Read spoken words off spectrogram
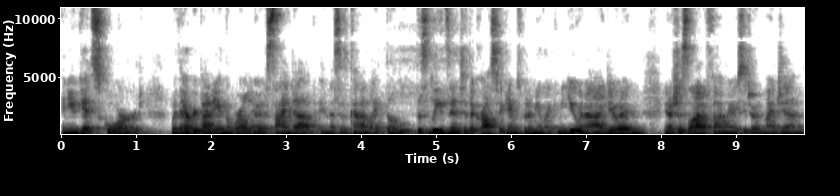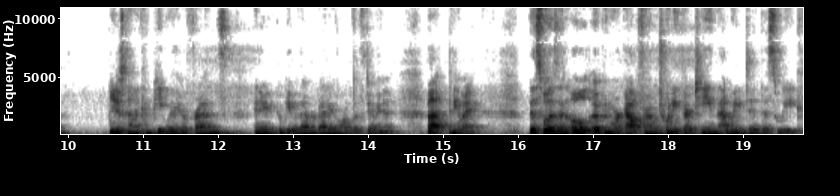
and you get scored with everybody in the world who has signed up. And this is kind of like the this leads into the CrossFit Games, but I mean, like you and I do it, and you know, it's just a lot of fun. We used to do it in my gym. You just kind of compete with your friends, and you compete with everybody in the world that's doing it. But anyway, this was an old open workout from 2013 that we did this week.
